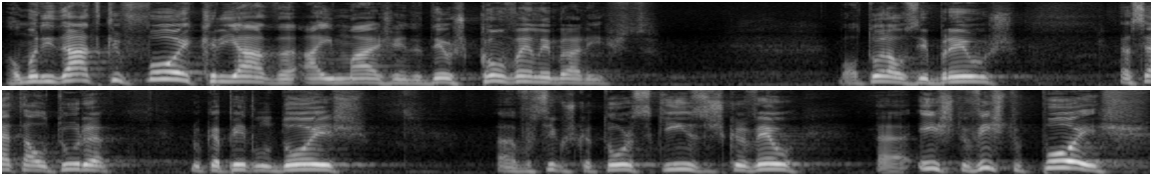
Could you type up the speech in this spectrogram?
A humanidade que foi criada à imagem de Deus, convém lembrar isto. O autor aos Hebreus, a certa altura, no capítulo 2, uh, versículos 14, 15, escreveu uh, isto: Visto, pois,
